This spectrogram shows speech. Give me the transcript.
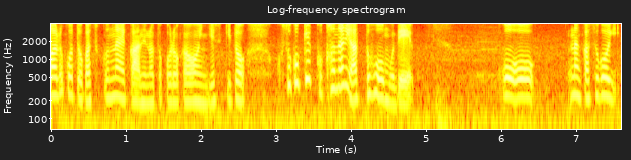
わることが少ない感じのところが多いんですけど、そこ結構かなりアットホームで、こう、なんかすごい、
